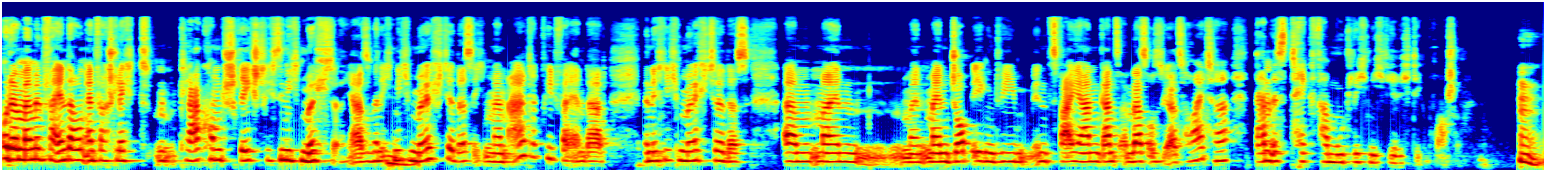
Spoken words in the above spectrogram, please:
oder man mit Veränderung einfach schlecht hm, klarkommt, schrägstrich sie nicht möchte. Ja, also wenn ich nicht mhm. möchte, dass sich in meinem Alltag viel verändert, wenn ich nicht möchte, dass ähm, mein, mein, mein Job irgendwie in zwei Jahren ganz anders aussieht als heute, dann ist Tech vermutlich nicht die richtige Branche. Mhm.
